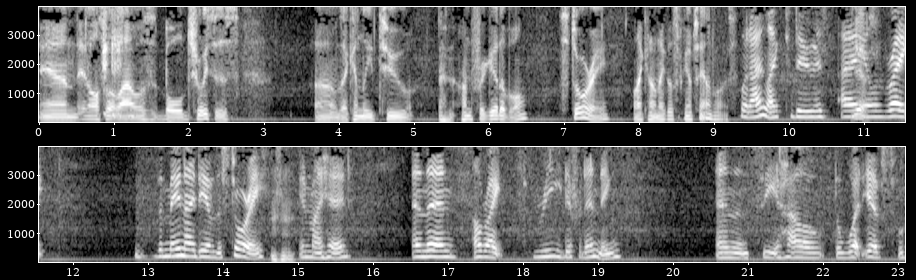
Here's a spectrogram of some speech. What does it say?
and it also allows bold choices uh, that can lead to an unforgettable story, like how Nicholas became Santa Claus. What I like to do is I'll Yes. write the main idea of the story Mhm. in my head, and then I'll write three different endings, and then see how the what ifs, will,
